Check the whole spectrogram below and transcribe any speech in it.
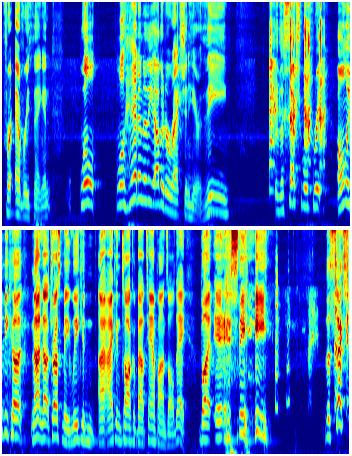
for everything and we'll we'll head into the other direction here. The the sexual free only because not not trust me, we can I, I can talk about tampons all day, but it's the the sex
